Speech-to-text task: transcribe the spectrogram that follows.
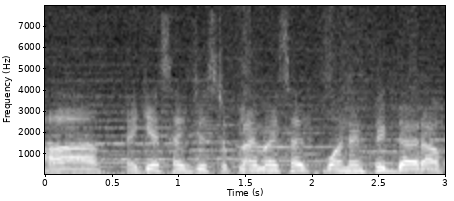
Uh, I guess I'll just apply myself one and pick that up.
